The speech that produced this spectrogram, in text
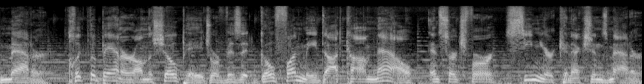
matter. Click the banner on the show page or visit GoFundMe.com now and search for Senior Connections Matter,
